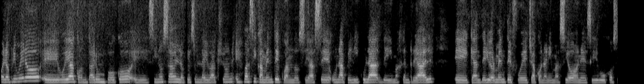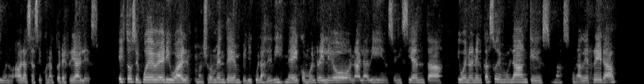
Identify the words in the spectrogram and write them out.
Bueno, primero eh, voy a contar un poco, si no saben lo que es un live action, es básicamente cuando se hace una película de imagen real, que anteriormente fue hecha con animaciones y dibujos y bueno, ahora se hace con actores reales. Esto se puede ver igual mayormente en películas de Disney como El Rey León, Aladdin, Cenicienta. Y bueno, en el caso de Mulan, que es más una guerrera,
